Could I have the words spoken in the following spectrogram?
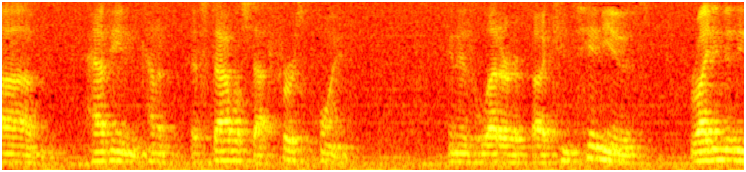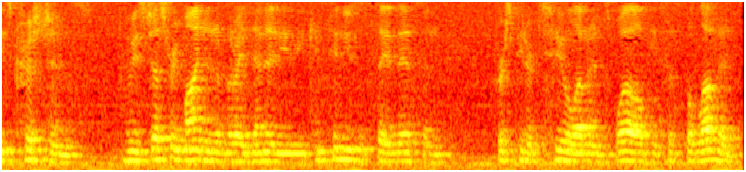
um, having kind of established that first point in his letter, uh, continues writing to these Christians who he's just reminded of their identity. And he continues to say this in 1 Peter 2 11 and 12. He says, Beloved,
